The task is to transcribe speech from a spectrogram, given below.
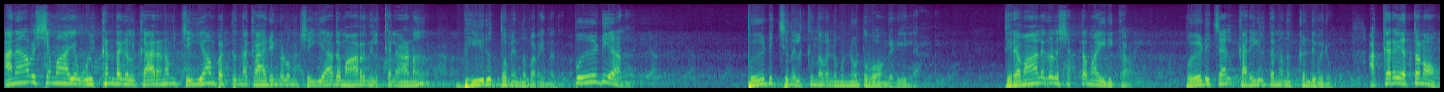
അനാവശ്യമായ ഉത്കണ്ഠകൾ കാരണം ചെയ്യാൻ പറ്റുന്ന കാര്യങ്ങളും ചെയ്യാതെ മാറി നിൽക്കലാണ് ഭീരുത്വം എന്ന് പറയുന്നത്. പേടിയാണ്. പേടിച്ച് നിൽക്കുന്നവന് മുന്നോട്ട് പോകാൻ കഴിയില്ല. തിരമാലകൾ ശക്തമായിരിക്കാം. പേടിച്ചാൽ കരയിൽ തന്നെ നിൽക്കേണ്ടി വരും. അക്കരെ എത്തണോ?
